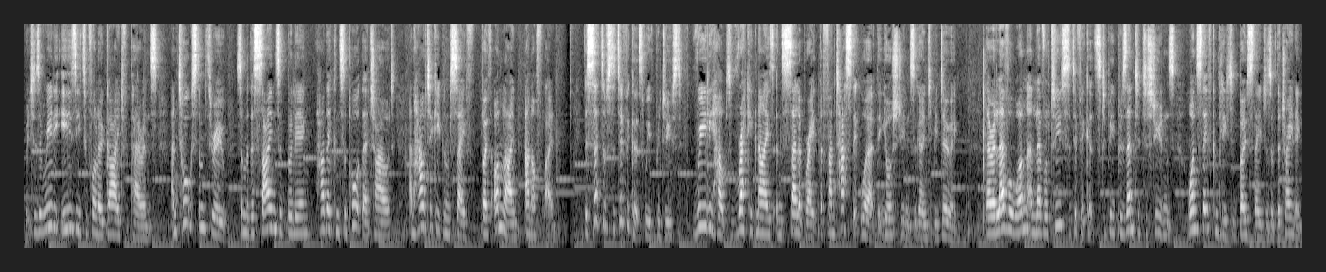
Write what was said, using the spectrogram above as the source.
which is a really easy to follow guide for parents and talks them through some of the signs of bullying, how they can support their child, and how to keep them safe both online and offline. The set of certificates we've produced really helps recognise and celebrate the fantastic work that your students are going to be doing. There are level 1 and level 2 certificates to be presented to students once they've completed both stages of the training.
